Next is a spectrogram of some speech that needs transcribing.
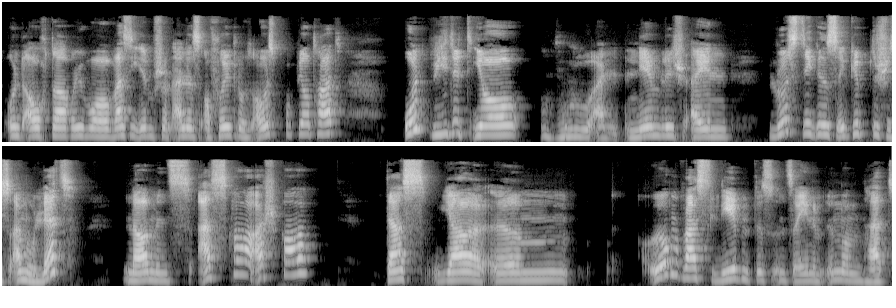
und auch darüber, was sie eben schon alles erfolglos ausprobiert hat und bietet ihr Voodoo an, nämlich ein lustiges ägyptisches Amulett namens Aska, Ashka, das ja ähm, irgendwas Lebendes in seinem Innern hat.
